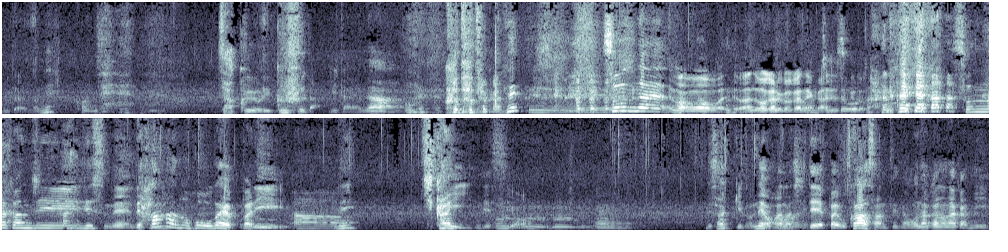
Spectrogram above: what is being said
みたいなね。感じ。ザクよりグフだみたいなこととかね。そんなまあまあまああの分かるか分かんないかあれですけど。そんな感じですね。で母の方がやっぱりね近いんですよ、うんうんうん。うんでさっきのねお話で、やっぱりお母さんっていうのはお腹の中に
